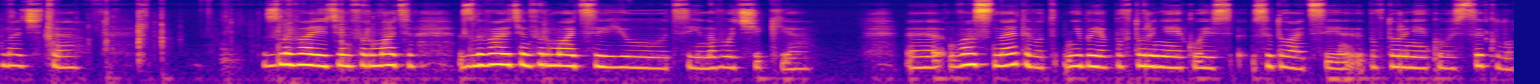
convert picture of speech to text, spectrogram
бачите, зливають інформацію, зливають інформацію ці наводчики. Е, у вас, знаєте, от ніби як повторення якоїсь ситуації, повторення якогось циклу.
